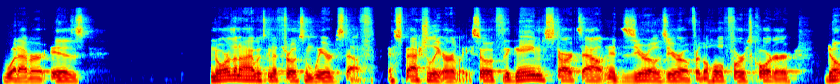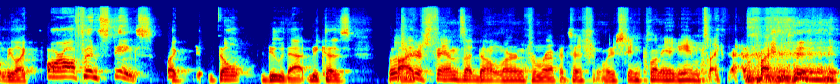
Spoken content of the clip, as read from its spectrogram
whatever is Northern Iowa's going to throw some weird stuff, especially early. So if the game starts out and it's zero zero for the whole first quarter, don't be like, our offense stinks. Like, don't do that because those by, are just fans that don't learn from repetition. We've seen plenty of games like that. Right.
